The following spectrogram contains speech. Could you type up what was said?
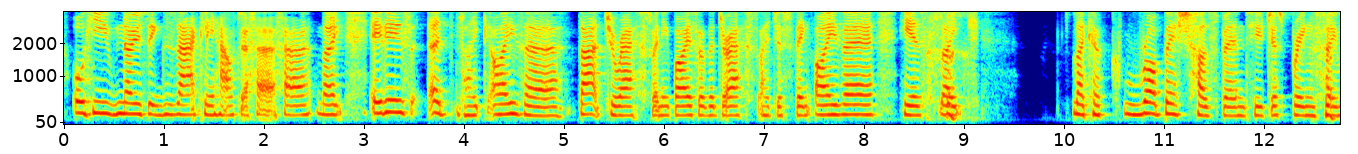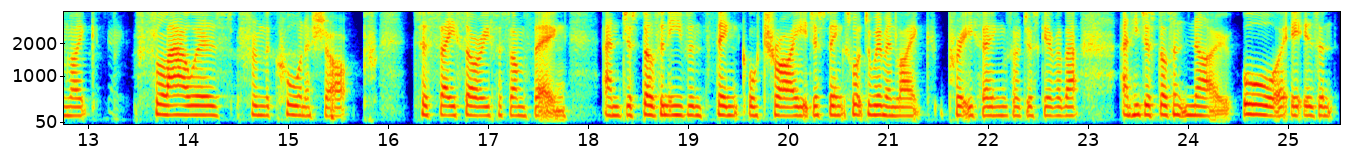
or he knows exactly how to hurt her like it is a, like either that dress when he buys her the dress i just think either he is like like a rubbish husband who just brings home like flowers from the corner shop to say sorry for something and just doesn't even think or try. He just thinks, what do women like? Pretty things. I'll just give her that. And he just doesn't know. Or it is an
